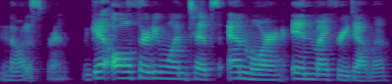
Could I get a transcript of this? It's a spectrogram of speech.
not a sprint. Get all 31 tips and more in my free download.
